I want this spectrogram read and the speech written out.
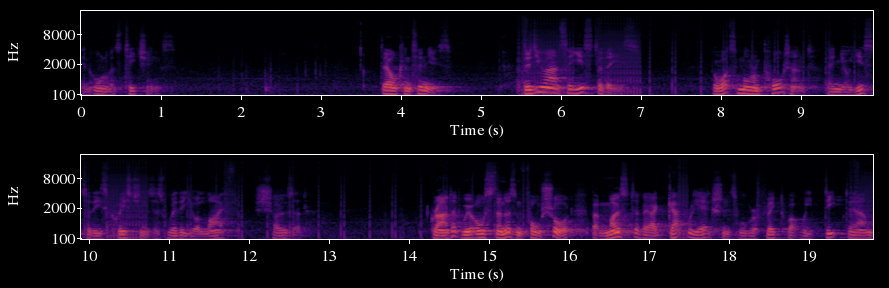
in all of its teachings? Del continues Did you answer yes to these? But what's more important than your yes to these questions is whether your life shows it. Granted, we're all sinners and fall short, but most of our gut reactions will reflect what we deep down,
